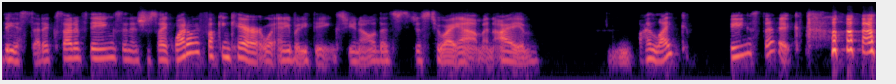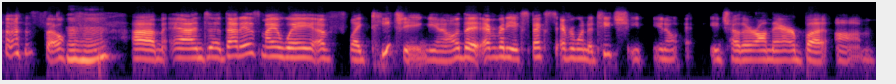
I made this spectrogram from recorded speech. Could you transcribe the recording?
the aesthetic side of things. And it's just like, why do I fucking care what anybody thinks? You know, that's just who I am. And I am, I like being aesthetic. so, mm-hmm. um, and uh, that is my way of like teaching, you know, that everybody expects everyone to teach, you know, each other on there. But um,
